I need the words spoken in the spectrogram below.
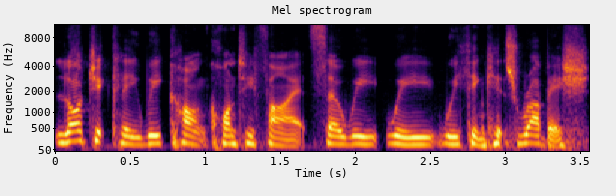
logically we can't quantify it. So we, we, we think it's rubbish.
